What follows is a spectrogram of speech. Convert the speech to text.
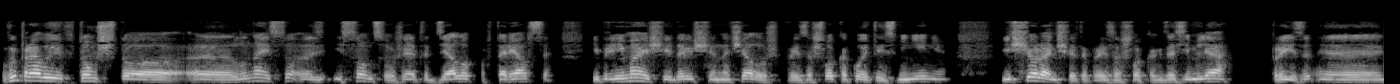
вы правы в том, что э, Луна и Солнце уже этот диалог повторялся, и принимающее и дающее начало уже произошло какое-то изменение. Еще раньше это произошло, когда Земля произ, э,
